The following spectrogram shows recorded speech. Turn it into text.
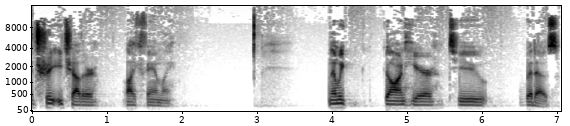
to treat each other like family. And then we go on here to widows.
